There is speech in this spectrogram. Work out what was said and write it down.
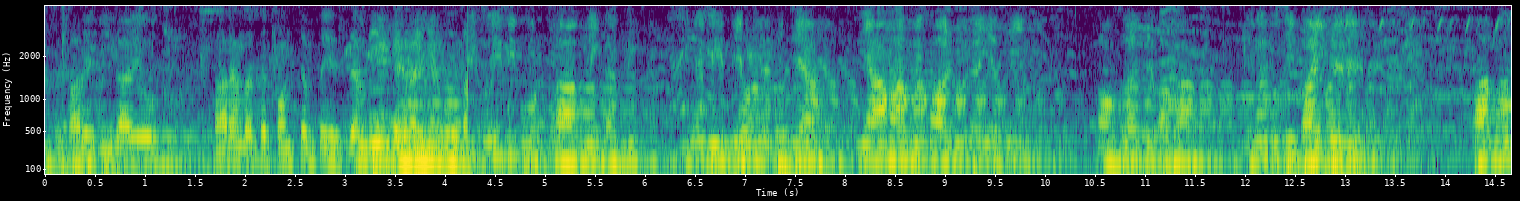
ਤੇ ਸਾਰੇ ਵੀਰ ਆਇਓ। ਸਾਰਿਆਂ ਦਾ ਇੱਥੇ ਪਹੁੰਚਣ ਤੇ ਦਿਲ ਦੀਆਂ ਗਹਿਰਾਈਆਂ ਤੋਂ ਕੋਈ ਵੀ ਵੋਟ ਖਰਾਬ ਨਹੀਂ ਕਰਦੀ ਜਿਵੇਂ ਵੀਰ ਜੀ ਹੁਣ ਨੇ ਦੱਸਿਆ ਕਿ ਆਮ ਆਦਮੀ ਪਾਰਟੀ ਦਾ ਹੀ ਅਸੀਂ ਕਾਉਂਸਲਰ ਜਿਤਾਉਣਾ ਜਿਵੇਂ ਤੁਸੀਂ 22 ਦੇ ਵਿੱਚ ਸਾਨੂੰ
